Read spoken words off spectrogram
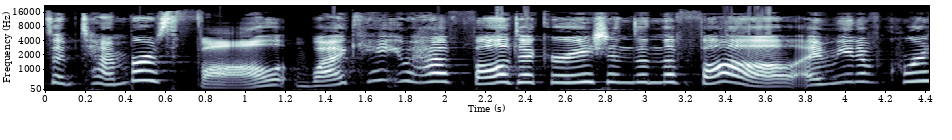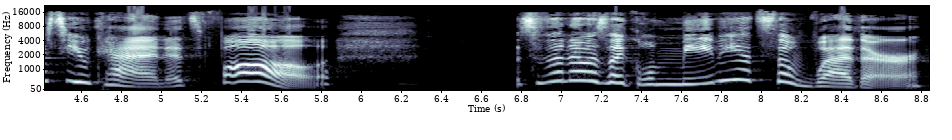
September's fall. Why can't you have fall decorations in the fall? I mean, of course you can. It's fall. So then I was like, well, maybe it's the weather.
